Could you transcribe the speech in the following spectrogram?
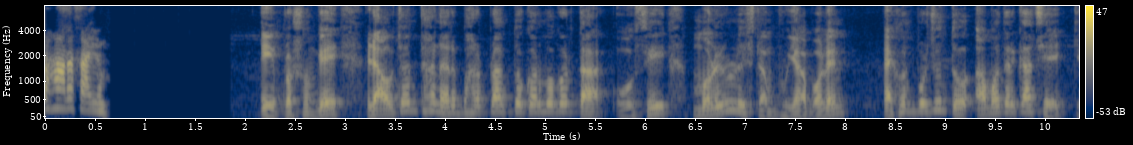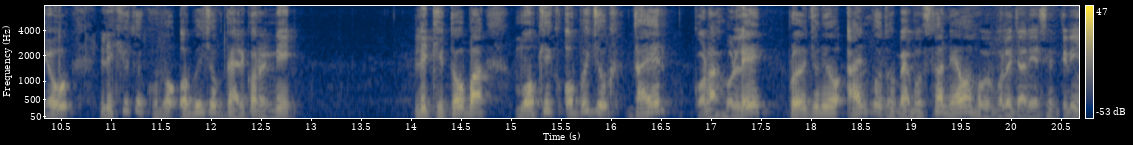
হারা চাইম এই প্রসঙ্গে রাউজান থানার ভারপ্রাপ্ত কর্মকর্তা ওসি মনিরুল ইসলাম ভূঁইয়া বলেন এখন পর্যন্ত আমাদের কাছে কেউ লিখিত কোনো অভিযোগ দায়ের করেননি। লিখিত বা মৌখিক অভিযোগ দায়ের করা হলে প্রয়োজনীয় আইনগত ব্যবস্থা নেওয়া হবে বলে জানিয়েছেন তিনি।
